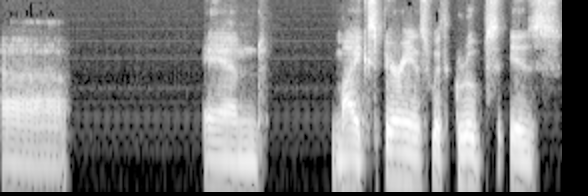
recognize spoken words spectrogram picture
Uh, and my experience with groups is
